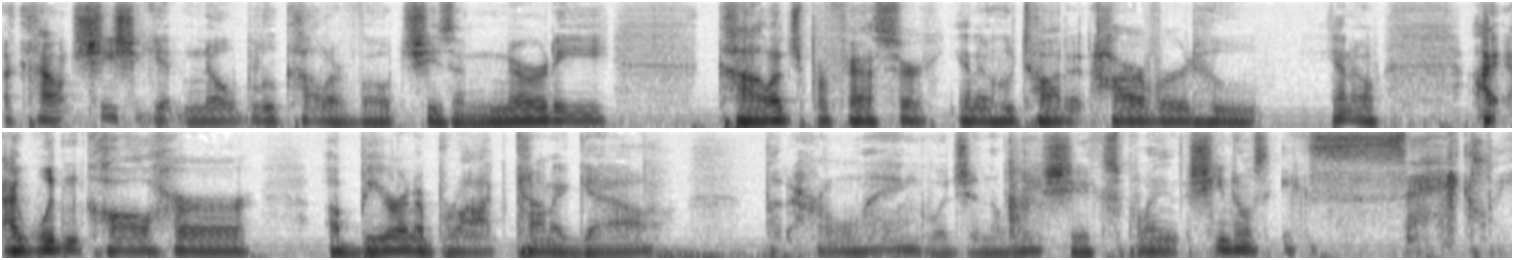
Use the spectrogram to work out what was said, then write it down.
accounts, she should get no blue collar vote. She's a nerdy college professor, you know, who taught at Harvard, who, you know, I, I wouldn't call her a beer and a brat kind of gal, but her language and the way she explains, she knows exactly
